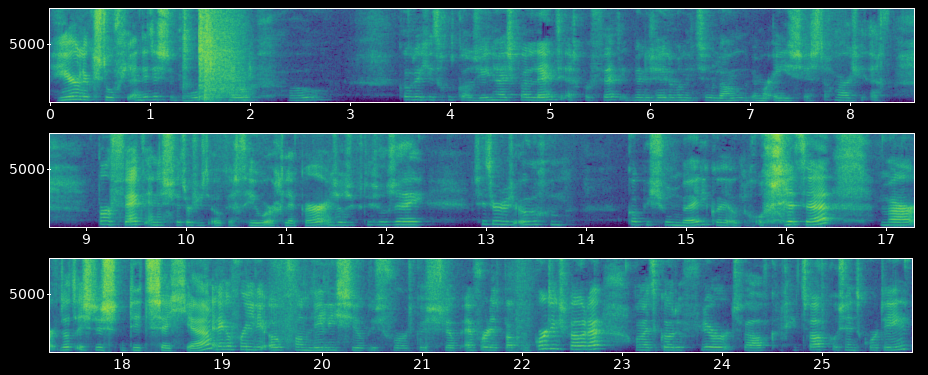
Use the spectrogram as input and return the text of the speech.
heerlijk stofje. En dit is de broek. Ik hoop, oh. dat je het goed kan zien. Hij is qua lengte echt perfect. Ik ben dus helemaal niet zo lang. Ik ben maar 61. Maar hij zit echt perfect. En de sweater zit ook echt heel erg lekker. En zoals ik dus al zei, zit er dus ook nog een capuchon bij. Die kan je ook nog opzetten. Maar dat is dus dit setje. En ik heb voor jullie ook van Lily Silk, dus voor het kussensloop en voor dit pak een kortingscode. Want met de code FLEUR12 krijg je 12% korting.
